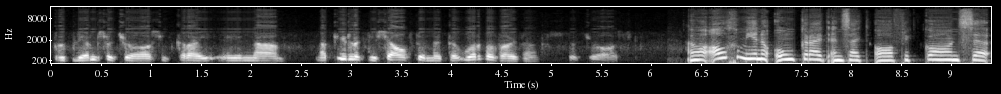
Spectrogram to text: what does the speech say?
probleemsituasie kry. En uh, natuurlik dieselfde met 'n oorbewysingssituasie. Nou 'n algemene onkruid in Suid-Afrikaanse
